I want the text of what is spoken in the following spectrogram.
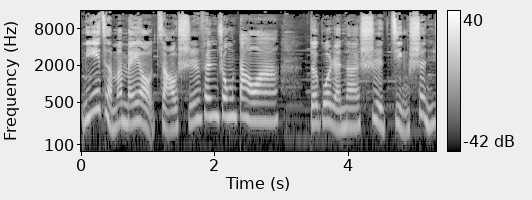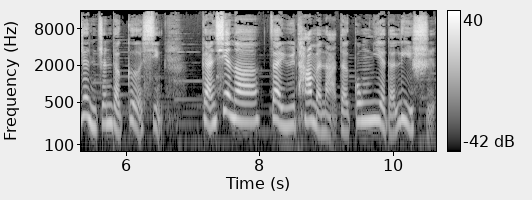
你怎么没有早十分钟到啊？德国人呢是谨慎认真的个性，感谢呢，在于他们呐的工业的历史，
